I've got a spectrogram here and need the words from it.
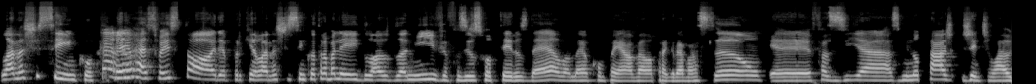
lá na X5. Caramba. E aí o resto foi história, porque lá na X5 eu trabalhei do lado da Nívia, fazia os roteiros dela, né? Eu acompanhava ela para gravação, é, fazia as minotagens. Gente, lá eu,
